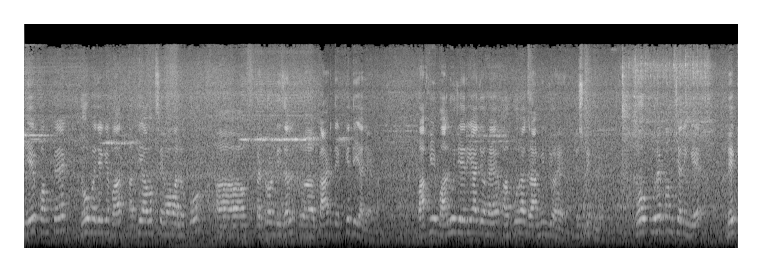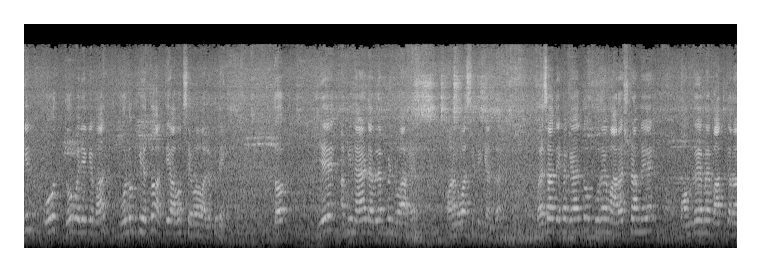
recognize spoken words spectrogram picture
ये पंप पे दो बजे के बाद अति आवक सेवा वालों को पेट्रोल डीजल कार्ड देख के दिया जाएगा। बाकी वालूज एरिया जो है और पूरा ग्रामीण जो है डिस्ट्रिक्ट में, वो पूरे पंप चलेंगे, लेकिन वो दो बजे के बाद वो लोग भी है तो अति आवक सेवा वालों को देंगे। तो ये अभी नया डेवलपमेंट हुआ है। औरंगाबाद सिटी के अंदर। वैसा देखा गया तो पूरे महाराष्ट्र में, बॉम्बे में बात करा,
